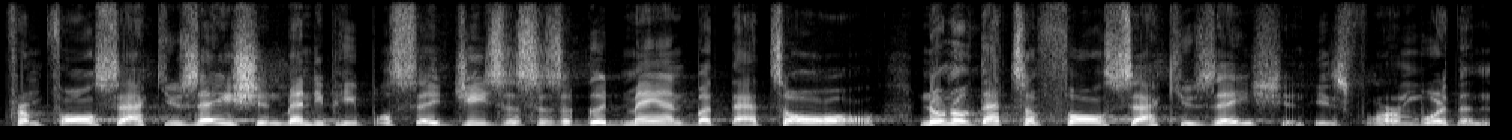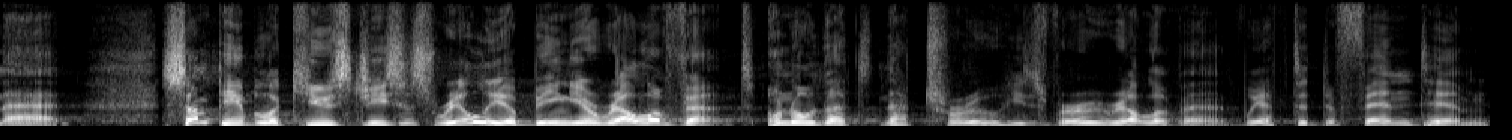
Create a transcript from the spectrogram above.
from false accusation. Many people say Jesus is a good man, but that's all. No, no, that's a false accusation. He's far more than that. Some people accuse Jesus really of being irrelevant. Oh, no, that's not true. He's very relevant. We have to defend him.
